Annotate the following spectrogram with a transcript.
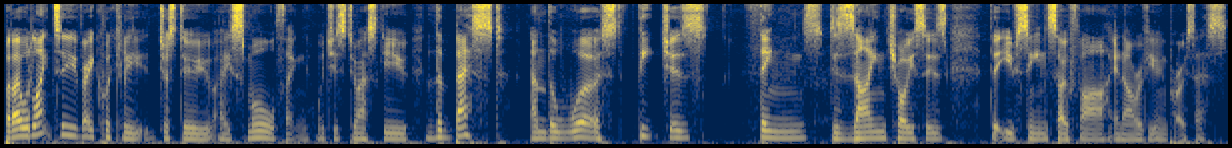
But I would like to very quickly just do a small thing, which is to ask you the best and the worst features, things, design choices that you've seen so far in our reviewing process.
